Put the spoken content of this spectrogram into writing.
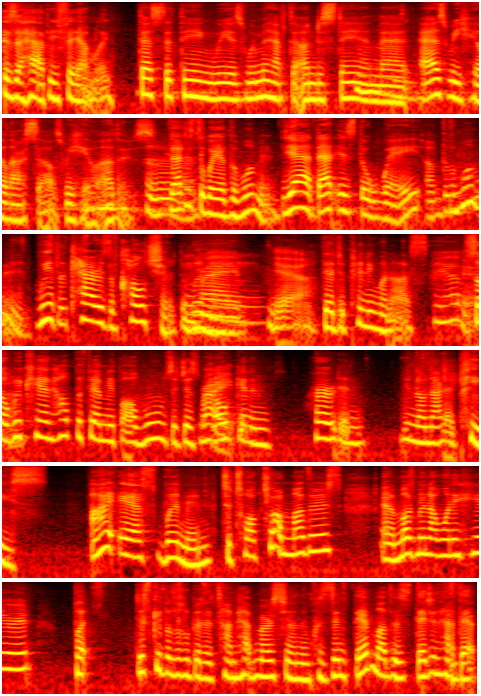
is a happy family. That's the thing. We as women have to understand that mm-hmm. as we heal ourselves, we heal mm-hmm. others. Mm-hmm. That is the way of the woman. Yeah, that is the way of the woman. We're the carriers of culture, the women. Right. Yeah. They're depending on us. Yep. So we can't help the family if our wombs are just Right. broken and hurt and, you know, not at peace. I ask women to talk to our mothers, and mothers may not want to hear it, but just give a little bit of time, have mercy on them, because their mothers, they didn't have that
